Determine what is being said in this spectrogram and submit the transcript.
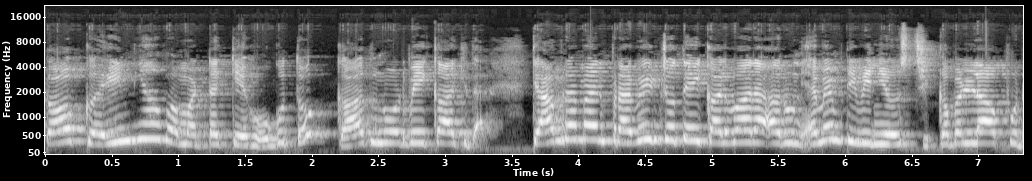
ಟಾಕ್ ಇನ್ಯಾವ ಮಟ್ಟಕ್ಕೆ ಹೋಗುತ್ತೋ ಕಾದು ನೋಡಬೇಕಾಗಿದೆ. ಕ್ಯಾಮರಾಮ್ಯಾನ್ ಪ್ರವೀಣ್ ಜೊತೆ ಕಳವಾರ ಅರುಣ್ ಎಂಎಂ ಟಿವಿ ನ್ಯೂಸ್ ಚಿಕ್ಕಬಳ್ಳಾಪುರ.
